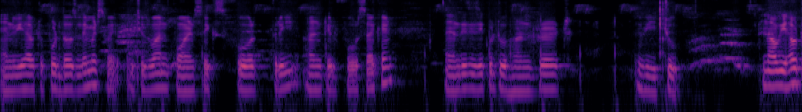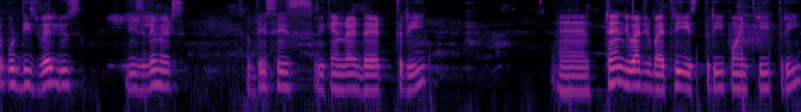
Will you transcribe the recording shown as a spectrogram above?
and we have to put those limits which is 1.643 until 4 second and this is equal to 100 v2 now we have to put these values these limits. So this is we can write that 3 and 10 divided by 3 is 3.33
